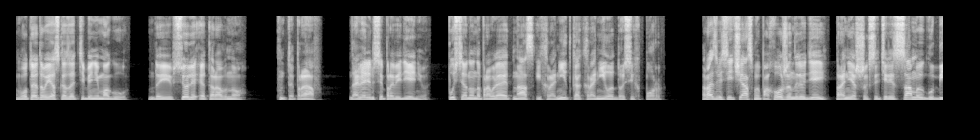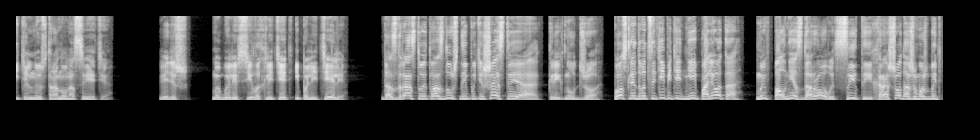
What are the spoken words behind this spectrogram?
Вот этого я сказать тебе не могу. Да и все ли это равно? Ты прав. Доверимся проведению. Пусть оно направляет нас и хранит, как хранило до сих пор. Разве сейчас мы похожи на людей, пронесшихся через самую губительную страну на свете? Видишь, мы были в силах лететь и полетели. «Да здравствуют воздушные путешествия!» — крикнул Джо. «После 25 дней полета мы вполне здоровы, сыты и хорошо, даже, может быть,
